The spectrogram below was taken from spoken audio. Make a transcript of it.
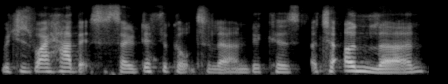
which is why habits are so difficult to learn because to unlearn,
